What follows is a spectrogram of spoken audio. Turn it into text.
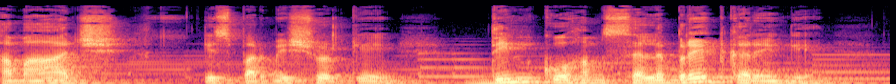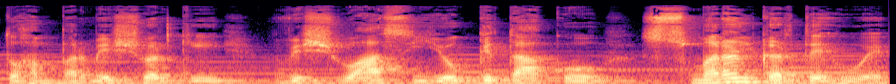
हम आज इस परमेश्वर के दिन को हम सेलिब्रेट करेंगे तो हम परमेश्वर की विश्वास योग्यता को स्मरण करते हुए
